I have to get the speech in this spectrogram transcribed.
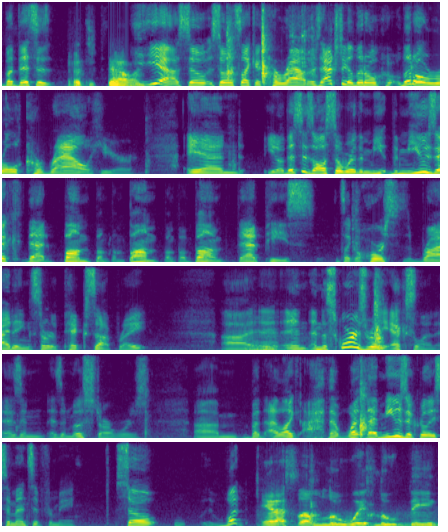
But this is, That's a challenge. yeah, so so it's like a corral. There's actually a little literal corral here, and you know this is also where the mu- the music that bum bum bum bum bum bum bum that piece. It's like a horse riding sort of picks up, right? Uh, and and the score is really excellent, as in as in most Star Wars. Um, but I like ah, that what that music really cements it for me. So, what? Yeah, that's um Ludwig Ludwig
